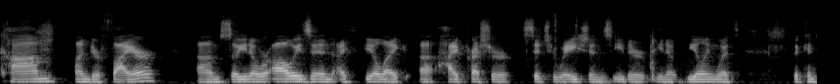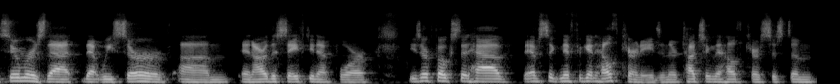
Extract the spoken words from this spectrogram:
calm under fire? Um, so you know we're always in. I feel like uh, high pressure situations, either you know dealing with the consumers that that we serve um, and are the safety net for. These are folks that have they have significant healthcare needs and they're touching the healthcare system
